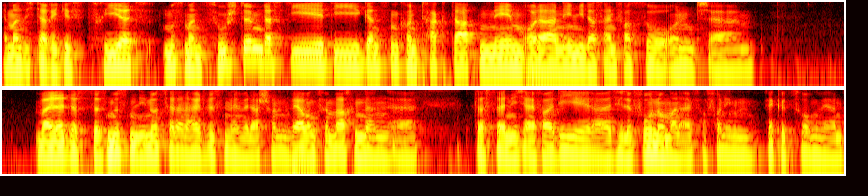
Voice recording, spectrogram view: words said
wenn man sich da registriert, muss man zustimmen, dass die die ganzen Kontaktdaten nehmen oder nehmen die das einfach so und ähm, weil das, das müssen die Nutzer dann halt wissen, wenn wir da schon Werbung für machen, dann äh, dass da nicht einfach die äh, Telefonnummern einfach von ihnen weggezogen werden.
